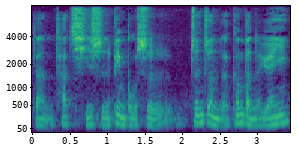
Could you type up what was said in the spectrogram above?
但它其实并不是真正的根本的原因。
